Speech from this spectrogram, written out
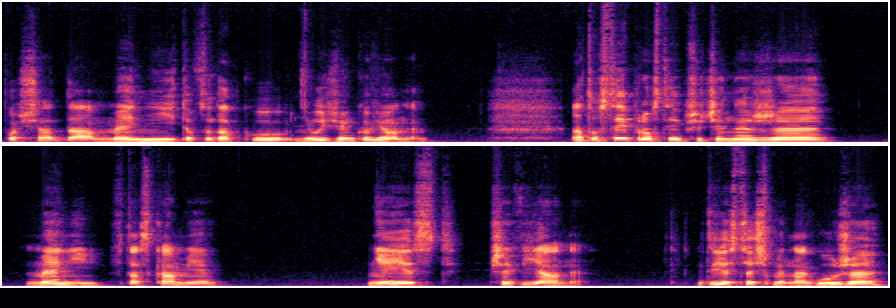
posiada menu, to w dodatku nieudźwiękowione? A to z tej prostej przyczyny, że menu w Tascamie nie jest przewijane. Gdy jesteśmy na górze,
